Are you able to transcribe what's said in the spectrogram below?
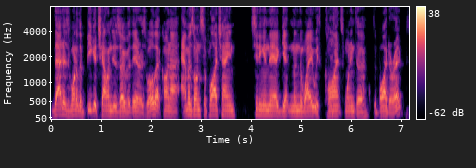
that as one of the bigger challenges over there as well? That kind of Amazon supply chain sitting in there getting in the way with clients wanting to, to buy direct?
